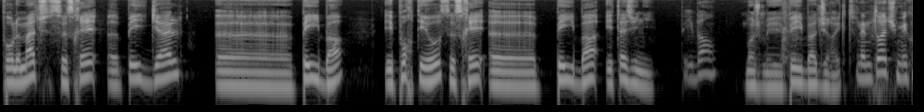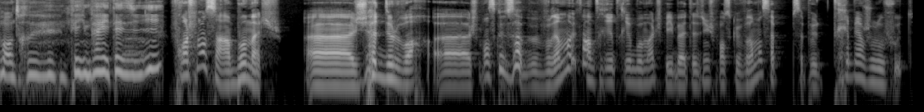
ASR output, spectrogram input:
pour le match, ce serait euh, Pays de Galles, euh, Pays-Bas. Et pour Théo, ce serait euh, Pays-Bas, États-Unis. Pays-Bas. hein. Moi, je mets Pays-Bas direct. Même toi, tu mets quoi entre Pays-Bas et États-Unis? Franchement, c'est un beau match. Euh, J'ai hâte de le voir. Euh, je pense que ça peut vraiment être un très très beau match Pays-Bas-États-Unis. Je pense que vraiment ça, ça peut très bien jouer au foot.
